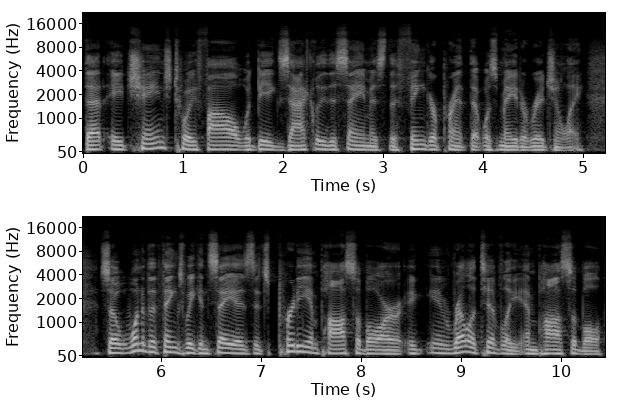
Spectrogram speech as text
that a change to a file would be exactly the same as the fingerprint that was made originally. So, one of the things we can say is it's pretty impossible or eh, eh, relatively impossible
